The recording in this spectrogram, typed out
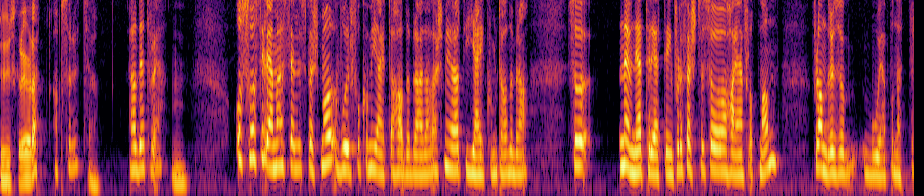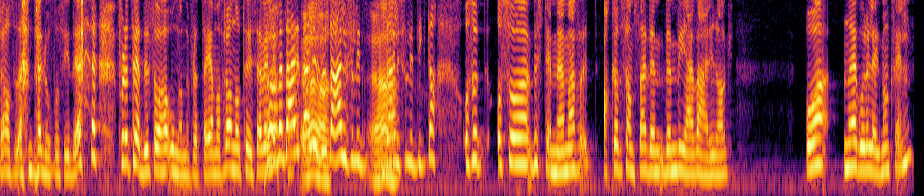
du husker å gjøre det? Absolutt. Ja, ja det tror jeg. Mm. Og så stiller jeg meg selv et spørsmål hvorfor kommer jeg til å ha det bra i dag? Hva er det som gjør at jeg kommer til å ha det bra? Så nevner jeg tre ting. For det første så har jeg en flott mann. For det andre så bor jeg på Nøtterøy, altså det, det, er lov å si det. For det tredje så har ungene flytta hjemmefra, nå tøyser jeg veldig. Men det er, det er, liksom, det er liksom, litt, det er liksom litt digg, da. Og så, og så, bestemmer jeg meg for akkurat det samme som deg. Hvem, hvem vil jeg være i dag? Og når jeg går og legger meg om kvelden,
